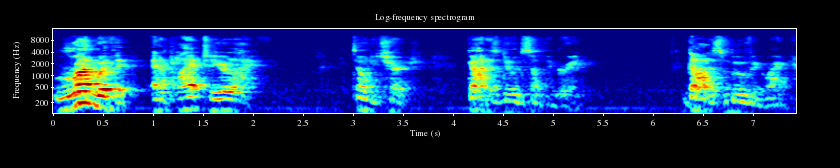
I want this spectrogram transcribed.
Run with it and apply it to your life. Tony Church, God is doing something great. God is moving right now.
